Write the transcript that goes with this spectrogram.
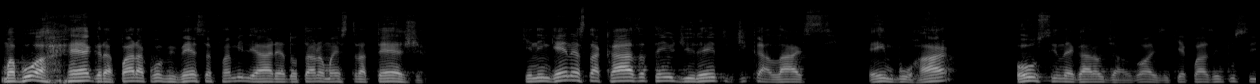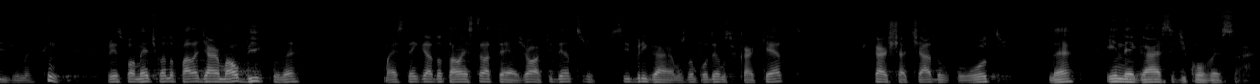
Uma boa regra para a convivência familiar é adotar uma estratégia que ninguém nesta casa tem o direito de calar-se, emburrar ou se negar ao diálogo. Oh, isso aqui é quase impossível, né? Principalmente quando fala de armar o bico, né? Mas tem que adotar uma estratégia. Oh, aqui dentro, se brigarmos, não podemos ficar quieto, ficar chateado um com o outro, né? E negar-se de conversar.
